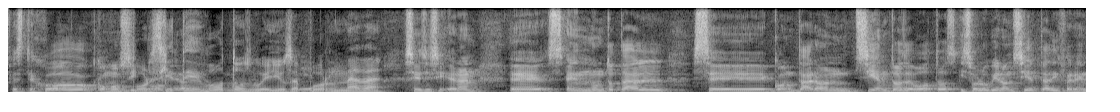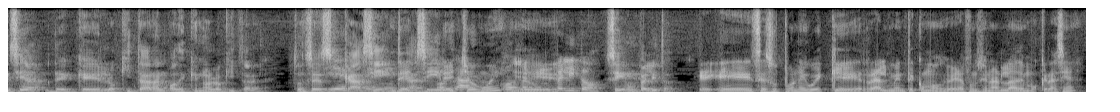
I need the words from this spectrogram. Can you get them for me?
Festejó como si... Por no siete votos, güey. O sea, por nada. Sí, sí, sí. Eran. eh, en un total se contaron cientos de votos y solo hubieron siete a diferencia de que lo quitaran o de que no lo quitaran. Entonces, casi, De- casi. de hecho, güey, O sea, eh, un pelito. Sí, un pelito. Eh, eh, se supone, güey, que realmente como debería funcionar la democracia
